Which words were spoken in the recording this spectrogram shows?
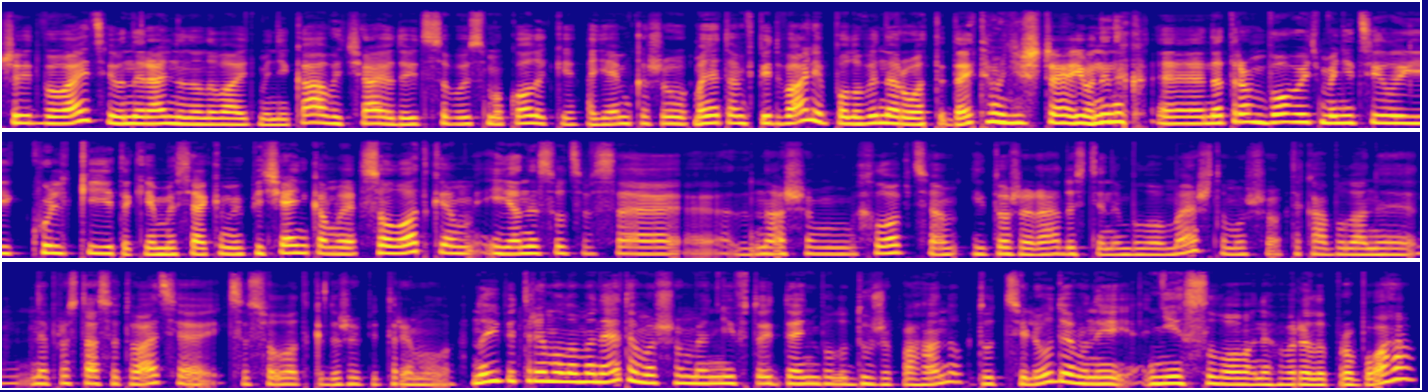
що відбувається. І вони реально наливають мені кави, чаю, дають з собою смаколики. А я їм кажу: в мене там в підвалі половина роти, дайте мені ще. І вони е, натрамбовують мені цілої кульки такими всякими печеньками солодким. І я несу це все е, нашим хлопцям. І теж радості не було меж, тому що така була не непроста ситуація. Це солодке дуже підтримало. Ну і підтримало мене, тому що мені в той день було дуже погано. Тут ці люди вони ні слова не говорили про Бога.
